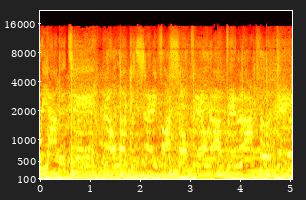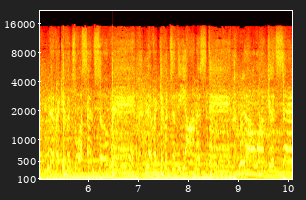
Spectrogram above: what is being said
reality. No one could save us, so build up and lock the gate. Never given to our sensory, never given to the honesty. No one could save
